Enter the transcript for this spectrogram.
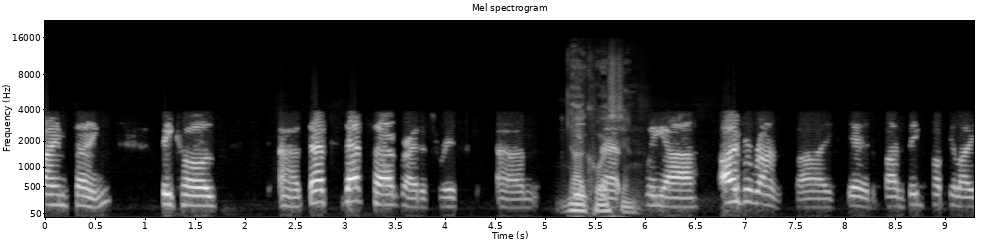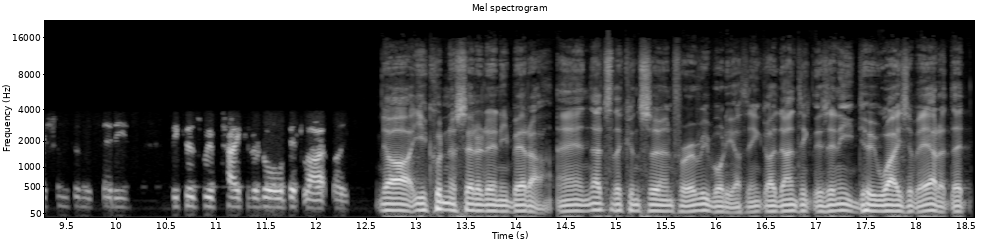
same thing because uh, that's that's our greatest risk. Um, no question. we are overrun by yeah by the big populations in the cities because we've taken it all a bit lightly. Oh, you couldn't have said it any better. And that's the concern for everybody, I think. I don't think there's any two ways about it that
